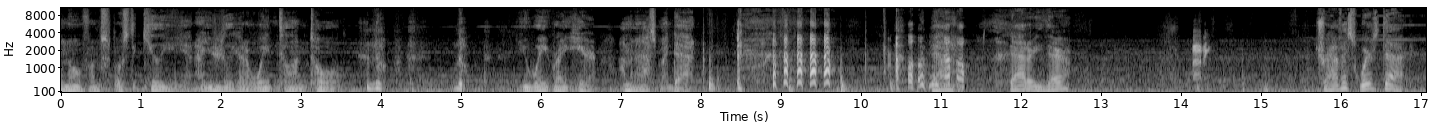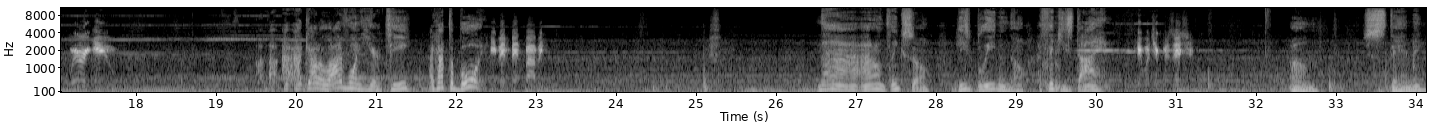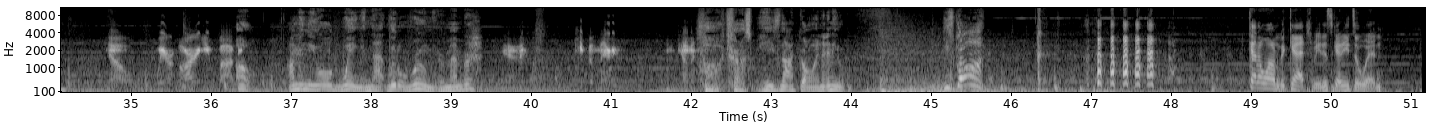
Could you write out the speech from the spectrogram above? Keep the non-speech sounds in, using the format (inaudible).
don't know if I'm supposed to kill you yet. I usually gotta wait until I'm told. No. No. You wait right here. I'm gonna ask my dad. (laughs) Oh, Dad? no. Dad, are you there? Bobby, Travis, where's Dad? where are you? I, I, I got a live one here, T. I got the boy. You been bit, Bobby? Nah, I don't think so. He's bleeding though. I think he's dying. Okay, what's your position? Um, standing. No. Where are you, Bobby? Oh, I'm in the old wing in that little room, you remember? Yeah. Keep him there. I'm coming. Oh, trust me, he's not going anywhere. He's gone! (laughs) Kinda want him to catch me. This guy needs a win.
